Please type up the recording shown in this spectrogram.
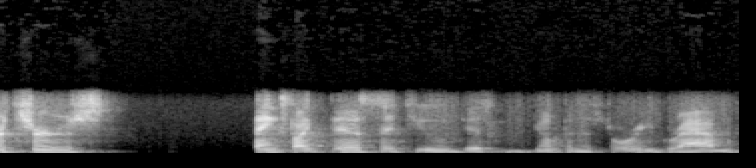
spritzers, things like this that you just jump in the store, you grab,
